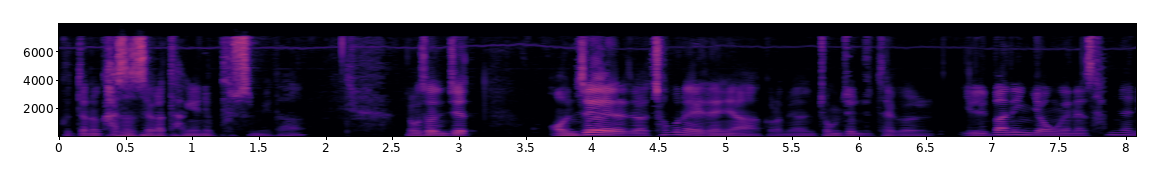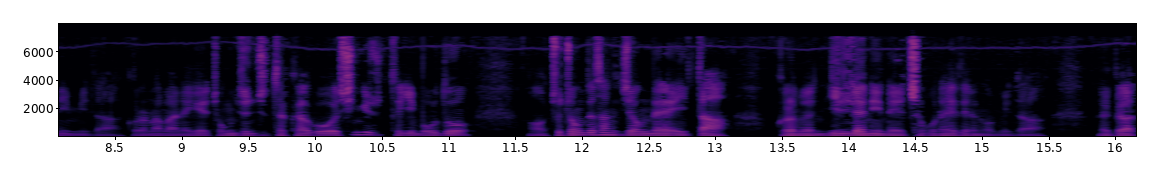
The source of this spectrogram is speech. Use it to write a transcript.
그때는 가산세가 당연히 붙습니다. 여기서 이제 언제 처분해야 되냐? 그러면 종전주택을 일반인 경우에는 3년입니다. 그러나 만약에 종전주택하고 신규주택이 모두 어, 조정대상 지역 내에 있다. 그러면 1년 이내에 처분해야 되는 겁니다. 그러니까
